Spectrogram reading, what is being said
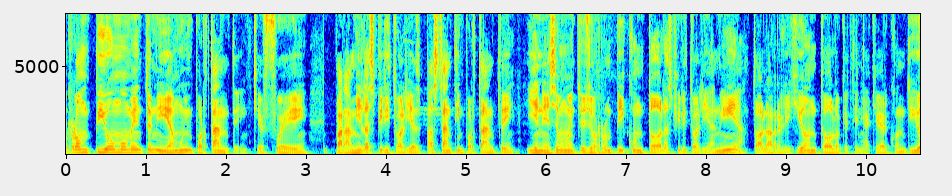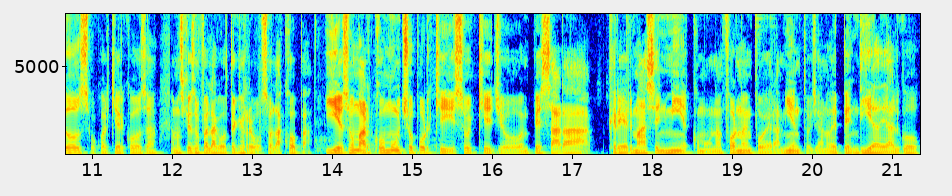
rompió un momento en mi vida muy importante, que fue, para mí la espiritualidad es bastante importante y en ese momento yo rompí con toda la espiritualidad en mi vida, toda la religión, todo lo que tenía que ver con Dios o cualquier cosa. Digamos que eso fue la gota que rebosó la copa. Y eso marcó mucho porque hizo que yo empezara a creer más en mí como una forma de empoderamiento. Ya no dependía de algo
